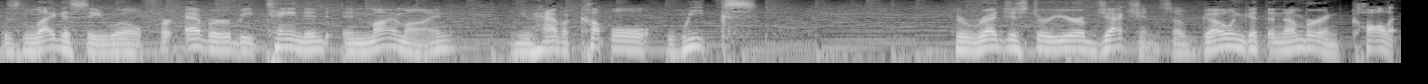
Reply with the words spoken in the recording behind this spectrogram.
His legacy will forever be tainted in my mind, and you have a couple weeks to register your objection. So go and get the number and call it.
